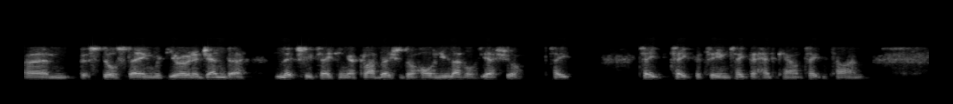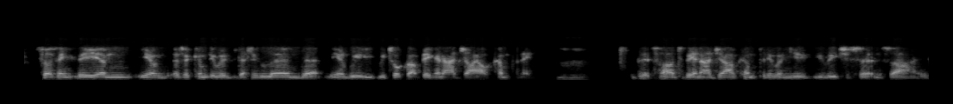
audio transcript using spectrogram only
um, but still staying with your own agenda, literally taking a collaboration to a whole new level. Yeah, sure. Take take take the team, take the headcount, take the time. So I think the um, you know as a company we've definitely learned that you know we we talk about being an agile company, mm-hmm. but it's hard to be an agile company when you you reach a certain size,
